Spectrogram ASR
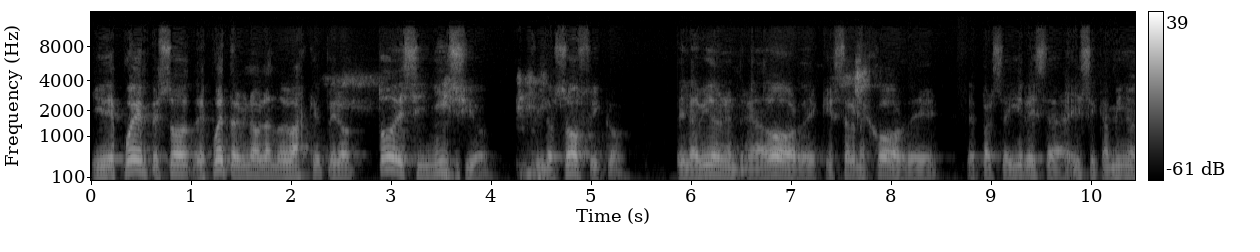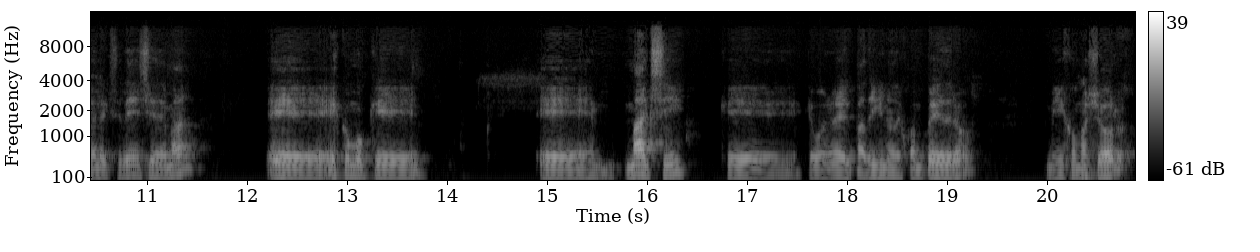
Y después empezó, después terminó hablando de básquet, pero todo ese inicio filosófico de la vida de un entrenador, de que ser mejor, de, perseguir ese camino de la excelencia y demás, eh, es como que eh, Maxi, que, que, bueno, es el padrino de Juan Pedro, mi hijo mayor,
